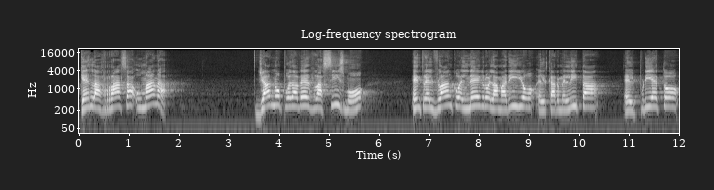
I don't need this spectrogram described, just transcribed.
que es la raza humana. Ya no puede haber racismo entre el blanco, el negro, el amarillo, el carmelita, el prieto,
